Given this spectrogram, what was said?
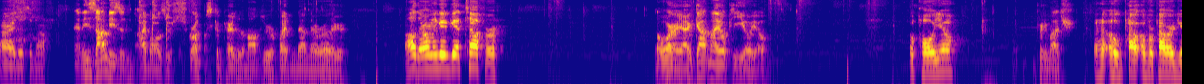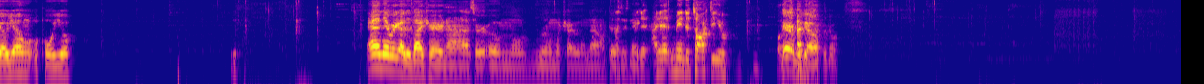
Alright, that's enough. And these zombies and eyeballs are scrubs compared to the mobs we were fighting down there earlier. Oh, they're only gonna get tougher. Don't worry, I've got my OP yo-yo. Opolyo? Pretty much. Uh, oh, pow- overpowered yo-yo? Opolyo? And there we go, the dye trader now has her own little room, which I will now I, I, designate. didn't, I didn't mean to talk to you. Was There we go. the.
